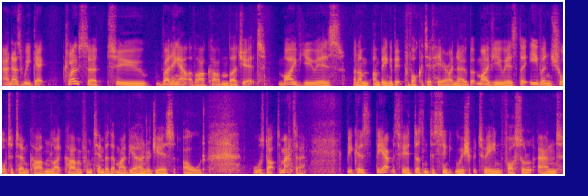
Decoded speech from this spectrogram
And as we get closer to running out of our carbon budget, my view is, and I'm, I'm being a bit provocative here, I know, but my view is that even shorter term carbon, like carbon from timber that might be 100 years old, will start to matter because the atmosphere doesn't distinguish between fossil and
